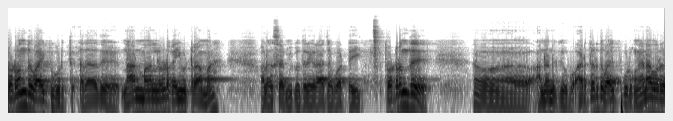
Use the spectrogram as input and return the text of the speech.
தொடர்ந்து வாய்ப்பு கொடுத்து அதாவது நான் மகனோட கைவிட்டுறாமல் அழகசாமி குதிரை ராஜபாட்டை தொடர்ந்து அண்ணனுக்கு அடுத்தடுத்து வாய்ப்பு கொடுக்கணும். ஏன்னா ஒரு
